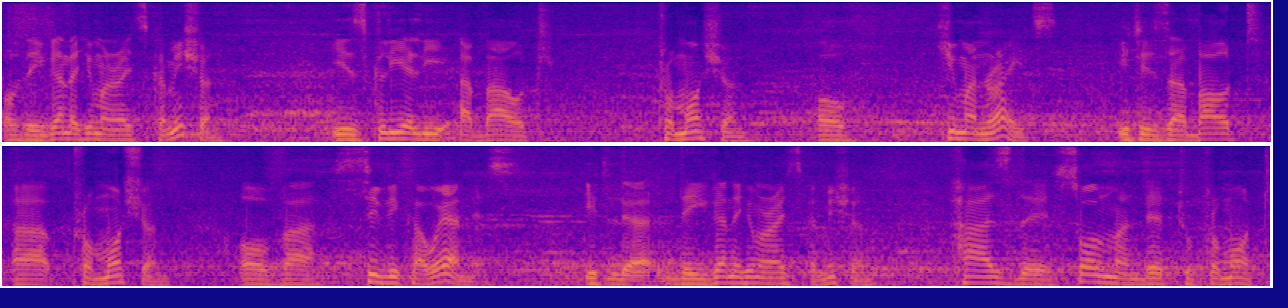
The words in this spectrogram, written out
of the Uganda Human Rights Commission is clearly about promotion of human rights. It is about uh, promotion of uh, civic awareness. It, uh, the Uganda Human Rights Commission has the sole mandate to promote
